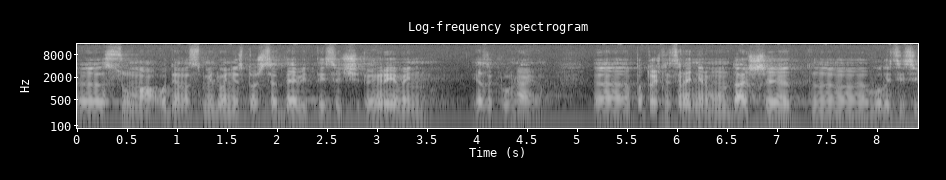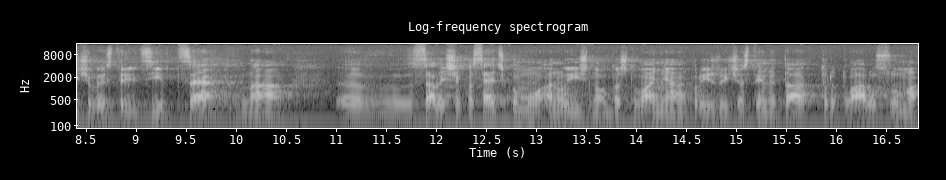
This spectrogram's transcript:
Е, Сума 11 мільйонів 169 тисяч гривень. Я закругляю. Е, Поточний середній ремонт далі е, вулиці Січових Стрільців. Це на селище Косецькому, аналогічно облаштування проїжджої частини та тротуару. Сума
